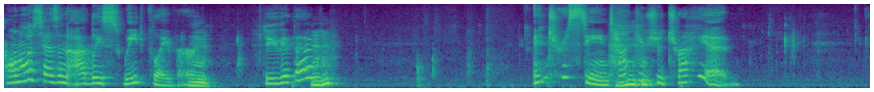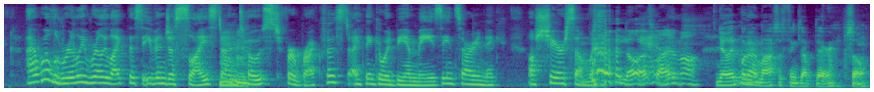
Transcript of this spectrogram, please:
Almost has an oddly sweet flavor. Do you get that? -hmm. Interesting. Todd, you should try it. I will really, really like this, even just sliced on toast for breakfast. I think it would be amazing. Sorry, Nick. I'll share some with you. No, that's fine. Yeah, they put on lots of things up there, so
